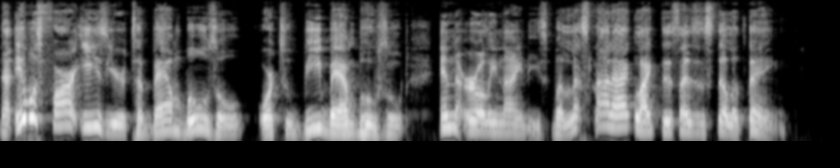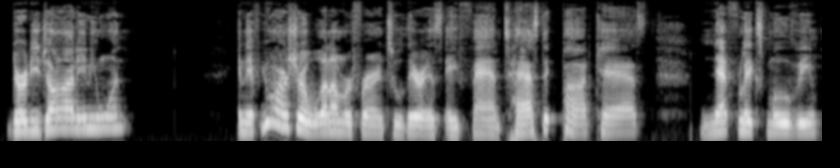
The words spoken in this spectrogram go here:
Now, it was far easier to bamboozle or to be bamboozled in the early 90s, but let's not act like this isn't still a thing. Dirty John, anyone? And if you aren't sure what I'm referring to, there is a fantastic podcast, Netflix movie,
